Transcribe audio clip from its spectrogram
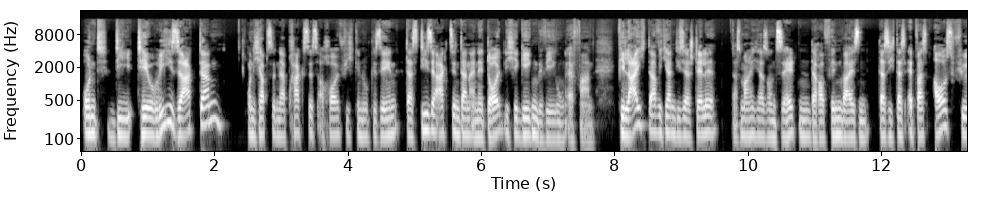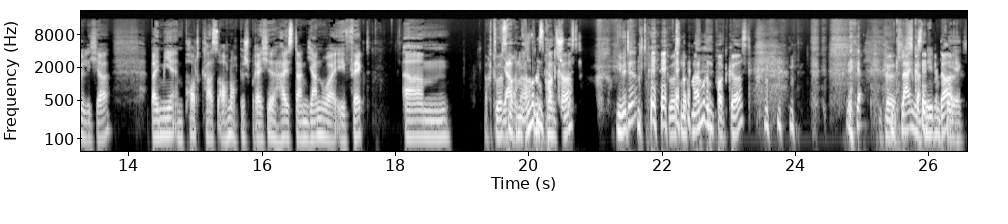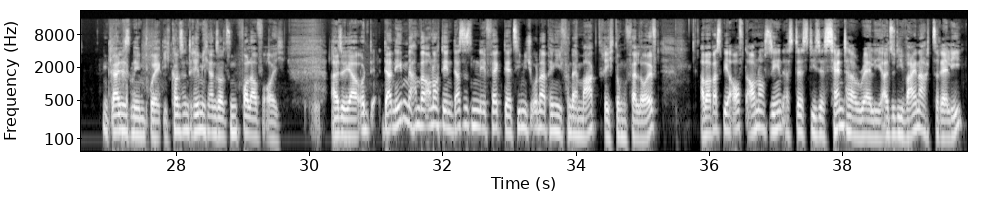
Und die Theorie sagt dann, und ich habe es in der Praxis auch häufig genug gesehen, dass diese Aktien dann eine deutliche Gegenbewegung erfahren. Vielleicht darf ich an dieser Stelle, das mache ich ja sonst selten, darauf hinweisen, dass ich das etwas ausführlicher bei mir im Podcast auch noch bespreche, heißt dann Januar-Effekt. Ähm, Ach, du hast ja, noch einen anderen Podcast? Wie bitte? Du hast noch einen anderen Podcast? ja, ein kleines Nebenprojekt. Ein kleines Nebenprojekt. Ich konzentriere mich ansonsten voll auf euch. Also ja, und daneben haben wir auch noch den, das ist ein Effekt, der ziemlich unabhängig von der Marktrichtung verläuft. Aber was wir oft auch noch sehen, ist, dass diese Center Rally, also die Weihnachtsrallye,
